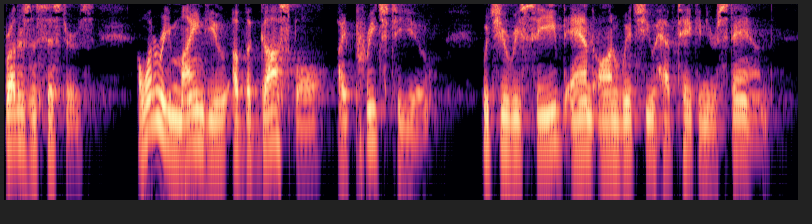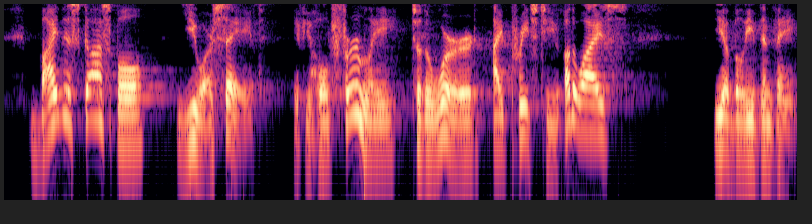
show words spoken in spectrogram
brothers and sisters, I want to remind you of the gospel I preached to you, which you received and on which you have taken your stand. By this gospel, you are saved if you hold firmly to the word I preached to you. Otherwise, you have believed in vain.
